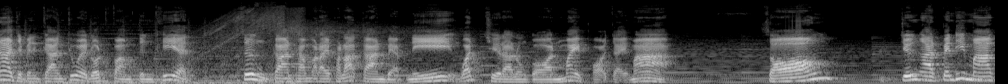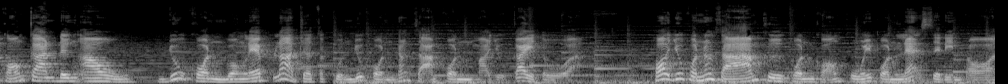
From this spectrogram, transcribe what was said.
น่าจะเป็นการช่วยลดความตึงเครียด ซึ่งการทำอะไรพละการแบบนี้ วัดชิราลงกรไม่พอใจมาก 2. จึงอาจเป็นที่มาของการดึงเอายุคนวงเล็บราชสกุลยุคนทั้งสามคนมาอยู่ใกล้ตัว เพราะยุคนทั้งสามคือคนของภูมิพลและสิรินทร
